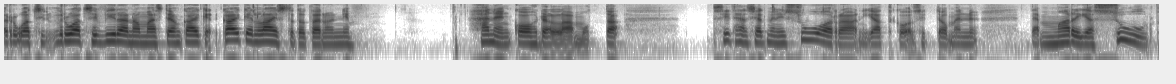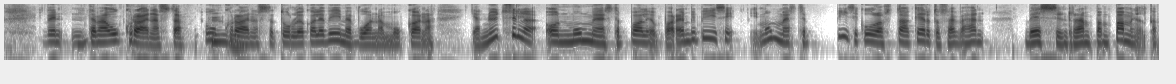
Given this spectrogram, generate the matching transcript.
Ruotsin, Ruotsin viranomaiset ja on kaiken, kaikenlaista tota noin, niin hänen kohdallaan, mutta sitten hän sieltä meni suoraan jatkoon, sitten on mennyt tämä Maria Suun, tämä Ukrainasta, Ukrainasta tullut, joka oli viime vuonna mukana. Ja nyt sillä on mun mielestä paljon parempi biisi. Mun mielestä se biisi kuulostaa kertosäin vähän Bessin rämpän Pamilta.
